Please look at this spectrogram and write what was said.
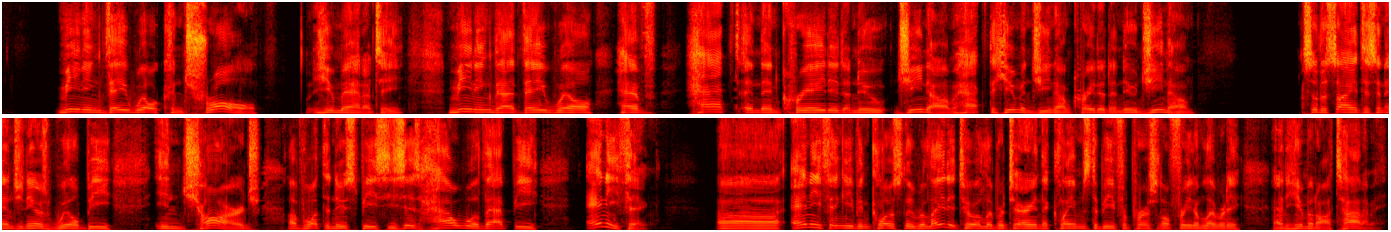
meaning they will control humanity, meaning that they will have hacked and then created a new genome, hacked the human genome, created a new genome. So the scientists and engineers will be in charge of what the new species is. How will that be anything? Uh, anything even closely related to a libertarian that claims to be for personal freedom, liberty, and human autonomy.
